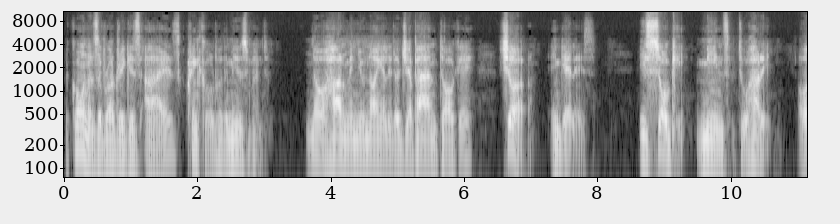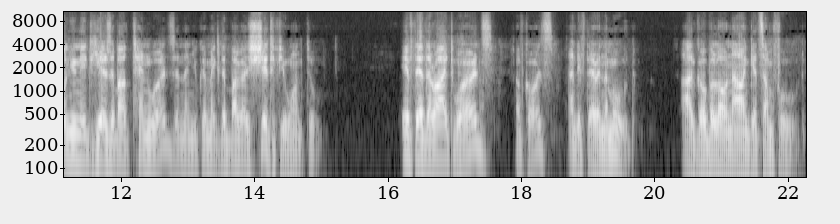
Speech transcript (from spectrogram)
The corners of Rodriguez's eyes crinkled with amusement. No harm in you knowing a little Japan talk, eh? Sure, Ingeles. Isogi means to hurry. All you need here is about ten words, and then you can make the buggers shit if you want to. If they're the right words, of course, and if they're in the mood. I'll go below now and get some food.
